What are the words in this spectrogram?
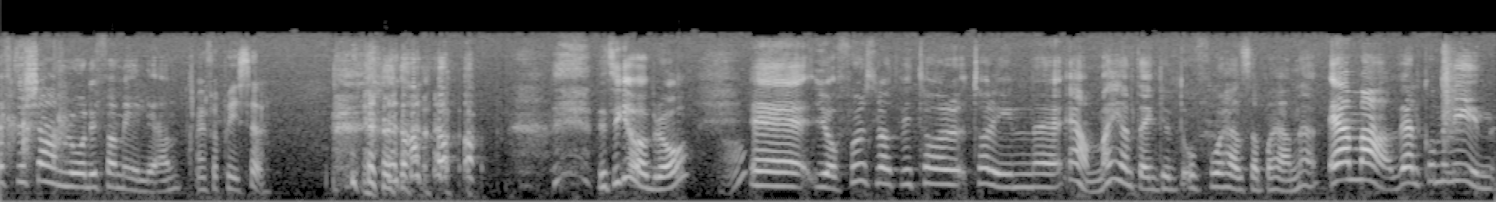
Efter samråd i familjen. Vad för priser? Det tycker jag var bra. Eh, jag föreslår att vi tar, tar in eh, Emma helt enkelt och får hälsa på henne. Emma, välkommen in!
